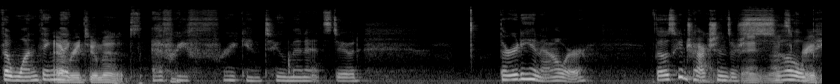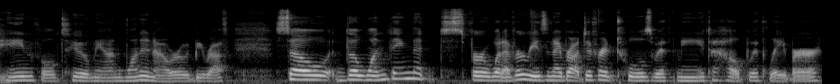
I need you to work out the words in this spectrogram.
The one thing Every that two minutes. every freaking two minutes, dude. 30 an hour. Those oh, contractions are Dang, so painful too, man. One an hour would be rough. So, the one thing that, for whatever reason, I brought different tools with me to help with labor.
